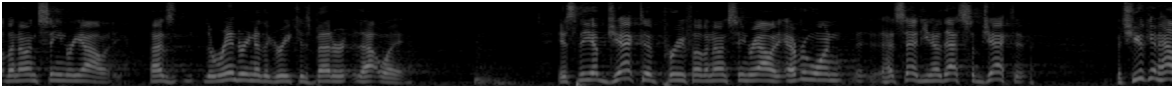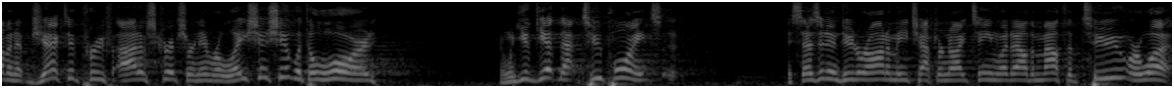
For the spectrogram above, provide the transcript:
of an unseen reality. As the rendering of the Greek is better that way. It's the objective proof of an unseen reality. Everyone has said, you know, that's subjective. But you can have an objective proof out of Scripture and in relationship with the Lord. And when you get that two points, it says it in Deuteronomy chapter 19 let out of the mouth of two or what?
